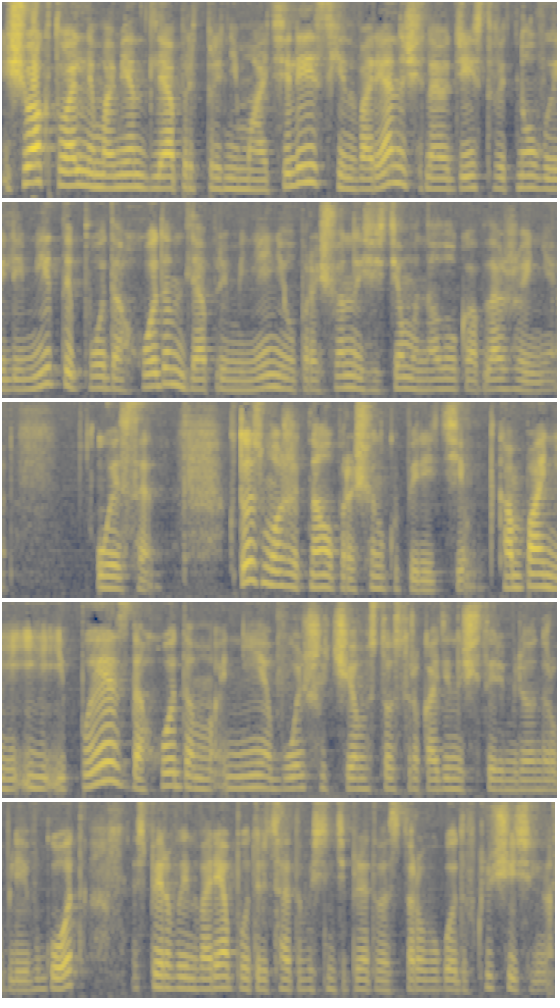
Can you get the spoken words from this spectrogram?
Еще актуальный момент для предпринимателей. С января начинают действовать новые лимиты по доходам для применения упрощенной системы налогообложения. УСН. Кто сможет на упрощенку перейти? Компании и ИП с доходом не больше, чем 141,4 миллиона рублей в год с 1 января по 30 сентября 2022 года включительно.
